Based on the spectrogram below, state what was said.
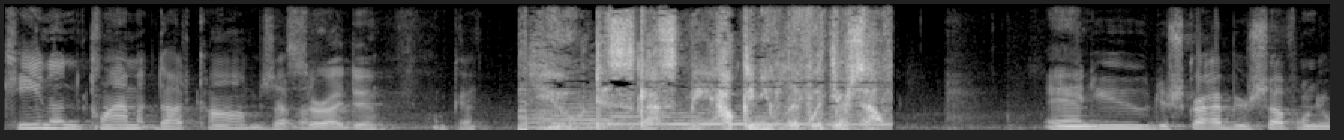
KeenanClimate.com, is that Yes, right? sir, I do. Okay. You disgust me. How can you live with yourself? And you describe yourself on your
